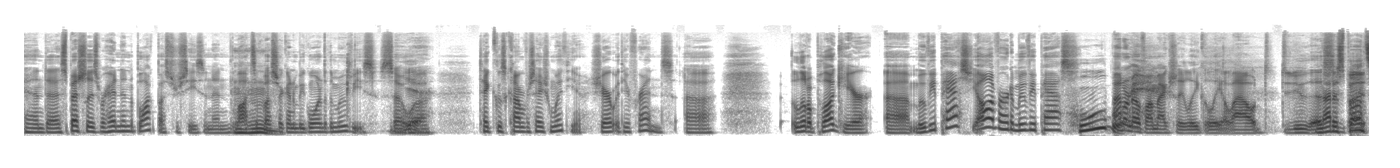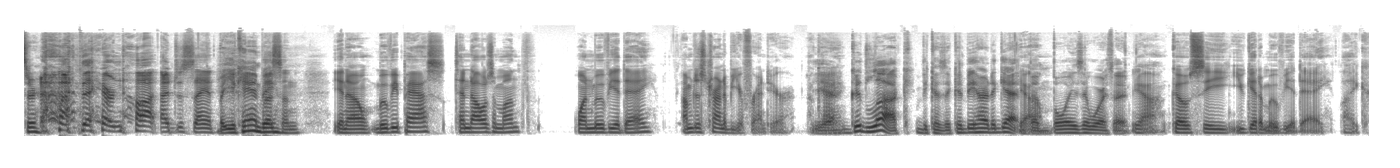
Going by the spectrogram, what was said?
and uh, especially as we're heading into blockbuster season, and lots of us are going to be going to the movies. So uh, Mm-hmm. Take this conversation with you, share it with your friends. Uh, a little plug here, uh, Movie Pass. Y'all ever heard of Movie Pass? Ooh, I don't know if I'm actually legally allowed to do this. Not a sponsor. they are not. I'm just saying. But you can be. Listen, you know, Movie Pass, ten dollars a month, one movie a day. I'm just trying to be your friend here. Okay? Yeah. Good luck because it could be hard to get, Yeah. but boys are worth it. Yeah, go see. You get a movie a day. Like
